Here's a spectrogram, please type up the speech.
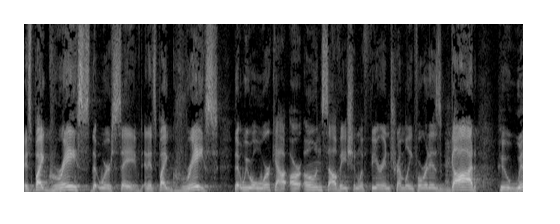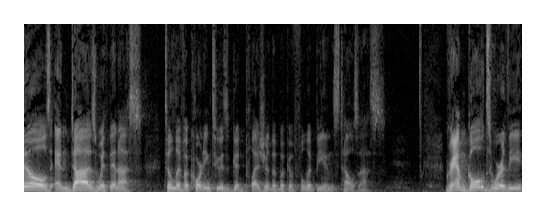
It's by grace that we're saved, and it's by grace that we will work out our own salvation with fear and trembling. For it is God who wills and does within us to live according to his good pleasure, the book of Philippians tells us. Graham Goldsworthy,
